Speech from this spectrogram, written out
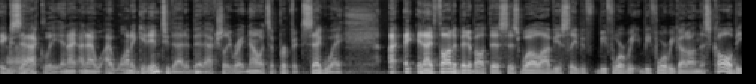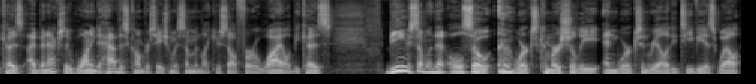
Uh, exactly, and I and I, I want to get into that a bit. Actually, right now it's a perfect segue. I, I, and I've thought a bit about this as well. Obviously, before we before we got on this call, because I've been actually wanting to have this conversation with someone like yourself for a while. Because being someone that also works commercially and works in reality TV as well,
